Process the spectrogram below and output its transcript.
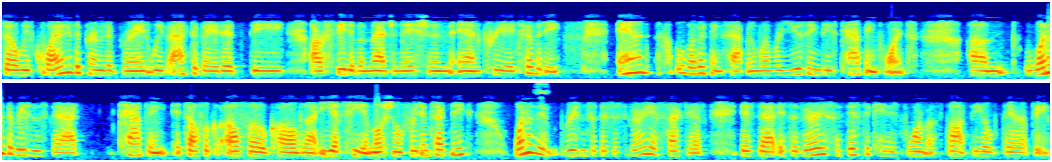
So we've quieted the primitive brain. We've activated the our seat of imagination and creativity, and a couple of other things happen when we're using these tapping points. Um, one of the reasons that tapping, it's also also called uh, EFT, emotional freedom technique. One of the reasons that this is very effective is that it's a very sophisticated form of thought field therapy.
